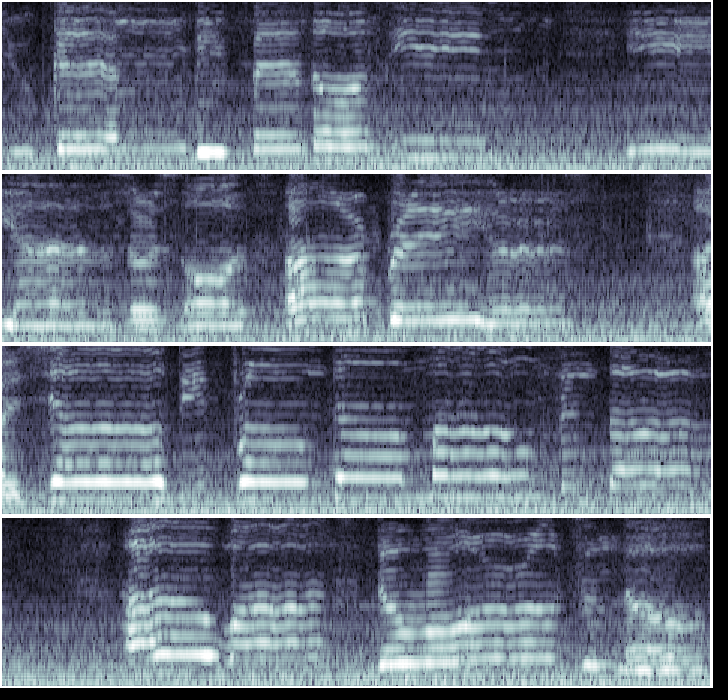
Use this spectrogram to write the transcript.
You can depend on Him. Answers all our prayers. I shouted from the mountaintop. I want the world to know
